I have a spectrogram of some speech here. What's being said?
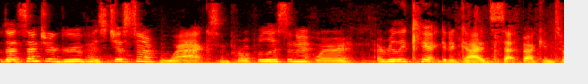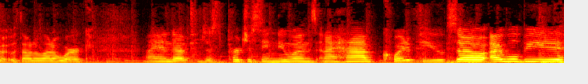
That center groove has just enough wax and propolis in it where I really can't get a guide set back into it without a lot of work. I end up just purchasing new ones and I have quite a few. So I will be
